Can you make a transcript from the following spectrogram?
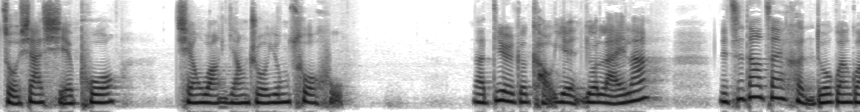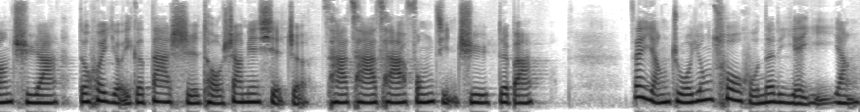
走下斜坡，前往羊卓雍措湖。那第二个考验又来啦。你知道，在很多观光区啊，都会有一个大石头，上面写着“叉叉叉风景区”，对吧？在羊卓雍措湖那里也一样，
